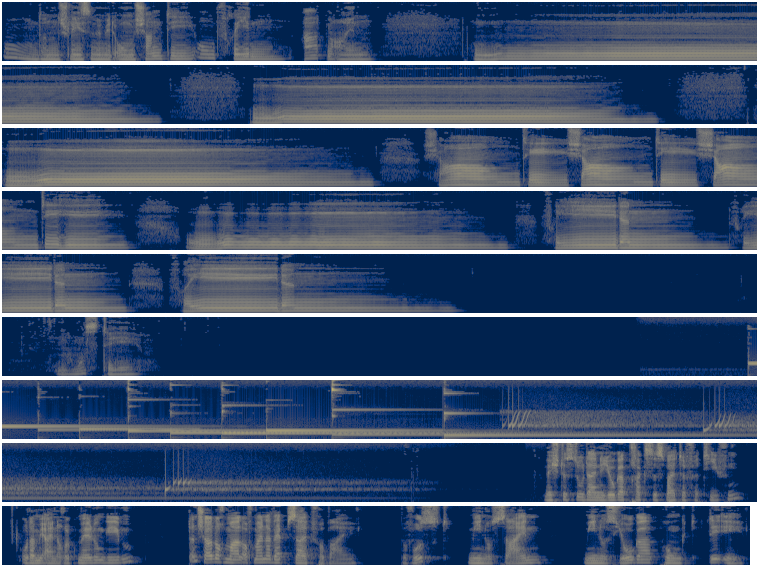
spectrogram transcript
Und dann schließen wir mit Om Shanti, Om Frieden. Atme ein. Om. Om. Shanti, Shanti, Shanti. Namaste. Möchtest du deine Yoga-Praxis weiter vertiefen oder mir eine Rückmeldung geben? Dann schau doch mal auf meiner Website vorbei. Bewusst-sein-yoga.de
